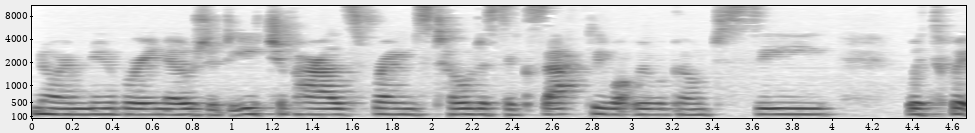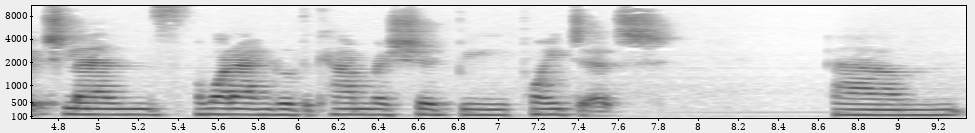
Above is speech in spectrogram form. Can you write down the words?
Norm Newbury, noted each of Harold's frames told us exactly what we were going to see, with which lens and what angle the camera should be pointed. Um,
